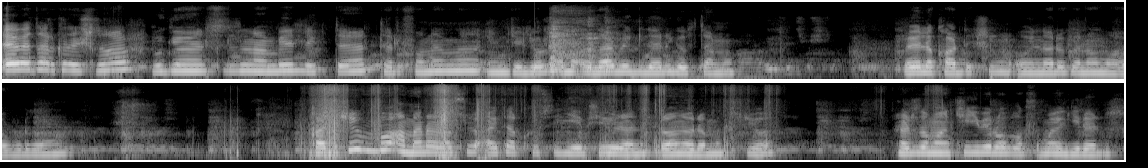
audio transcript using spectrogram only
Evet arkadaşlar bugün sizinle birlikte telefonumu inceliyoruz ama özel bilgileri göstermem. Böyle kardeşim oyunları falan var burada. Kardeşim bu Amara Resulü Aytar Kursi diye bir şey öğrendik. Kur'an öğrenmek istiyor. Her zamanki gibi Roblox'uma gireriz.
